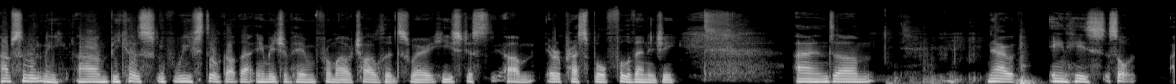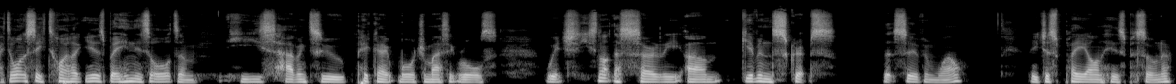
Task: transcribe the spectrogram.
absolutely. Um, because we've still got that image of him from our childhoods where he's just um, irrepressible, full of energy. And um, now, in his sort of, I don't want to say twilight years, but in his autumn, he's having to pick out more dramatic roles, which he's not necessarily um, given scripts that serve him well. They just play on his persona.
